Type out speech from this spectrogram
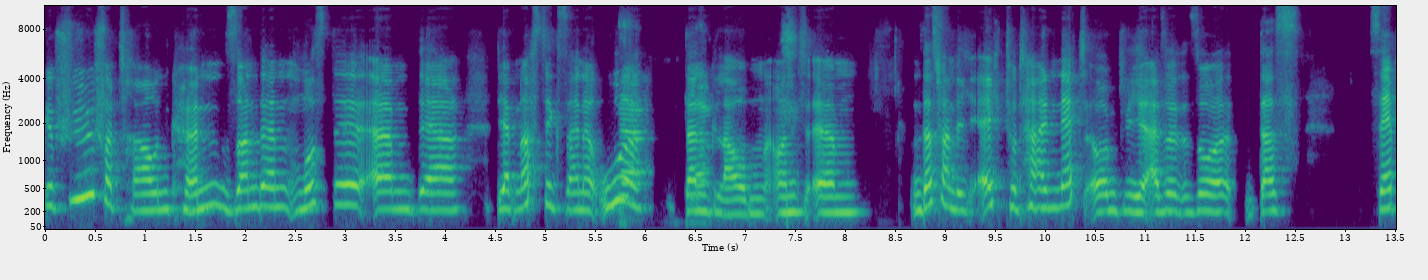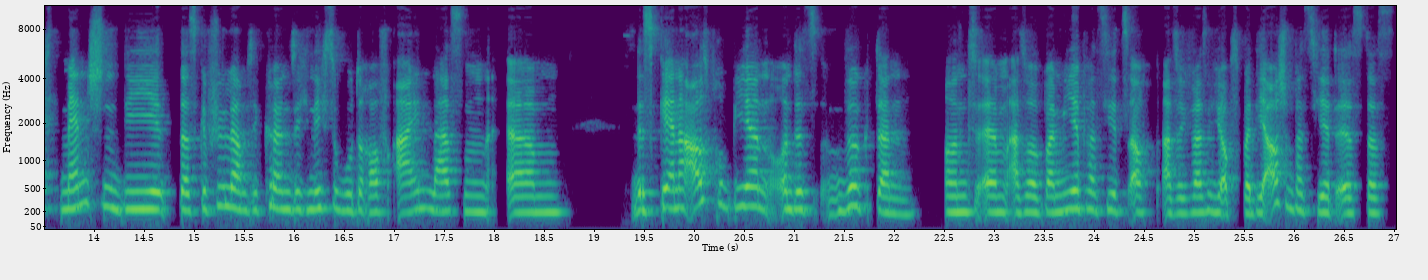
Gefühl vertrauen können, sondern musste ähm, der Diagnostik seiner Uhr ja, dann ja. glauben. Und ähm, das fand ich echt total nett irgendwie. Also so, dass selbst Menschen, die das Gefühl haben, sie können sich nicht so gut darauf einlassen, ähm, das gerne ausprobieren und es wirkt dann und ähm, also bei mir passiert es auch, also ich weiß nicht, ob es bei dir auch schon passiert ist, dass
